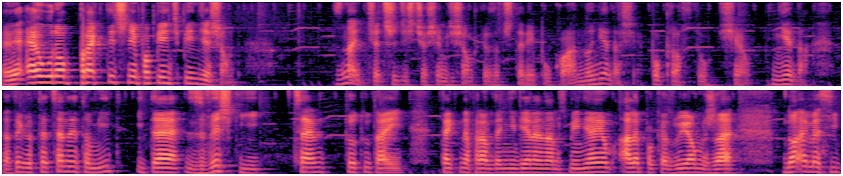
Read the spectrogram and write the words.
yy, euro praktycznie po 5,50 Znajdźcie 3080 za 4,5 koła. No nie da się, po prostu się nie da. Dlatego te ceny to mit i te zwyżki cen to tutaj tak naprawdę niewiele nam zmieniają, ale pokazują, że no MSI,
